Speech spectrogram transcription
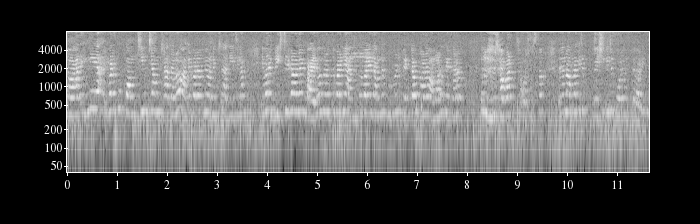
তো আর এমনি এবারে খুব কম ছিমছাম সাজানো আগের বারে আমি অনেক সাজিয়েছিলাম। এবারে বৃষ্টির কারণে আমি বাইরেও বেরোতে পারিনি আনতে পারিনি আমাদের কুকুরের পেটটাও খারাপ আমারও পেট খারাপ সবার অসুস্থ তাই জন্য আমরা কিছু বেশি কিছু করে উঠতে পারিনি।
